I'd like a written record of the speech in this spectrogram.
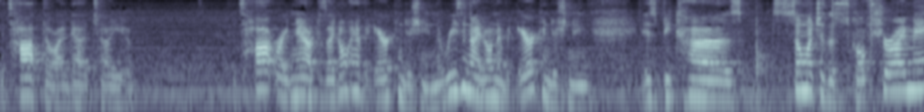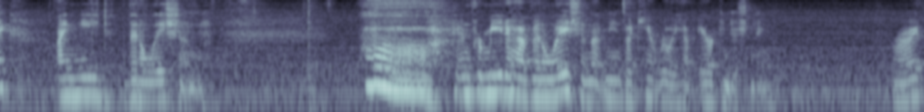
It's hot though, I gotta tell you. It's hot right now because I don't have air conditioning. The reason I don't have air conditioning is because so much of the sculpture I make, I need ventilation. and for me to have ventilation, that means I can't really have air conditioning, right?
